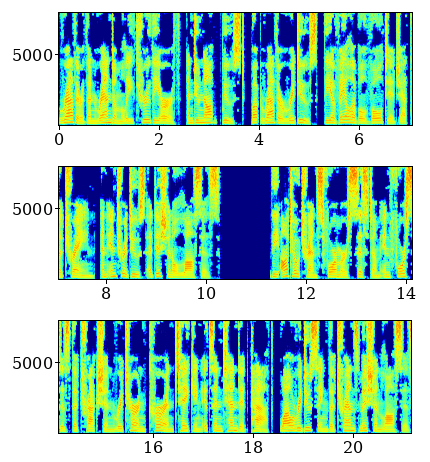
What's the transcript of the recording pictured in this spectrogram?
rather than randomly through the earth, and do not boost, but rather reduce, the available voltage at the train, and introduce additional losses. The autotransformer system enforces the traction return current taking its intended path, while reducing the transmission losses,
